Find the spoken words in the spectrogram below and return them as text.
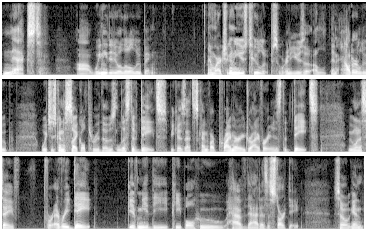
Next, uh, we need to do a little looping. And we're actually going to use two loops. We're going to use a, a, an outer loop, which is going to cycle through those list of dates because that's kind of our primary driver is the dates. We want to say for every date, give me the people who have that as a start date. So again,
